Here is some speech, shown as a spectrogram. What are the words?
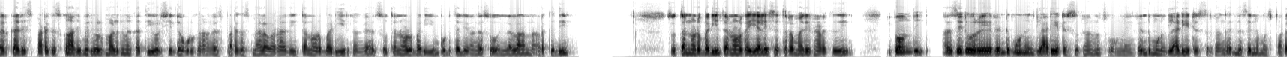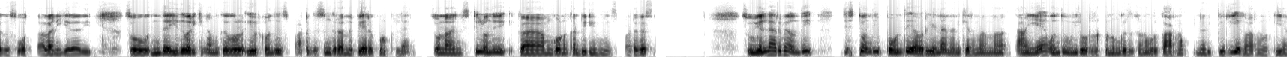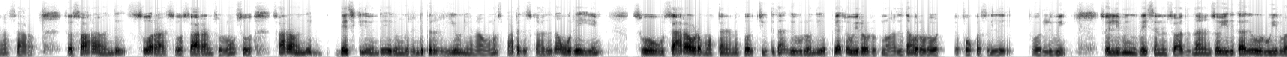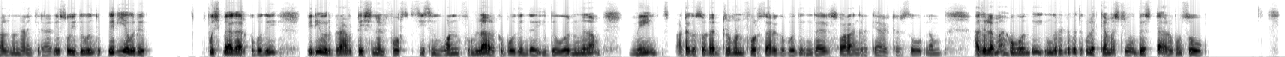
இருக்காரு ஸ்பாட்டகஸ்க்கும் அதேமாரி ஒரு மழுங்கின கத்தி ஒரு ஷீல்டாக கொடுக்குறாங்க. ஸ்பாட்டகஸ் மேலே வராது தன்னோட படி இருக்காங்க. ஸோ தன்னோட படியும் போட்டு தள்ளிடுறாங்க ஸோ என்னெல்லாம் நடக்குது? ஸோ தன்னோட படியும் தன்னோட கையாலே செத்துற மாதிரி நடக்குது. இப்போ வந்து அந்த சைடு ஒரு ரெண்டு மூணு கிளாடியேட்டர்ஸ் இருக்காங்கன்னு வச்சுக்கோங்களேன். ரெண்டு மூணு கிளாடியேட்டர்ஸ் இருக்காங்க. இந்த சைடு நம்ம ஸ்பாட்டகஸ் ஒத்தாலாக நிற்கிறாரு ஸோ இந்த இது வரைக்கும் நமக்கு ஒரு இவருக்கு வந்து ஸ்பாட்டகஸுங்கிற அந்த பேரை கொடுக்கல. ஸோ நான் ஸ்டில் வந்து க அங்கோன கண்டினியூ ஸ்பாட்டகஸ் ஸோ எல்லாருமே வந்து ஜஸ்ட் வந்து இப்போ வந்து அவர் என்ன நினைக்கிறாருன்னா தான் ஏன் வந்து உயிரோடு இருக்கணுங்கிறதுக்கான ஒரு காரணம். பின்னாடி பெரிய காரணம் இருக்குது ஏன்னா சாரா. ஸோ சாரா வந்து சோரா. ஸோ சாரான்னு சொல்லுவோம். ஸோ சாரா வந்து பேசிக்கலி வந்து இவங்க ரெண்டு பேரும் ரியூனியன் ஆகணும். ஸ்பாட்டகஸ்க்கு அதுதான் ஒரே எய்ம் ஸோ சாராவோட மொத்த நினைப்பை வச்சுக்கிட்டு தான் இவர் வந்து எப்படியாச்சும் உயிரோடு இருக்கணும். அதுதான் அவரோட ஒர்க் ஃபோக்கஸ் இல்லை for living so living reason so அதுதான். ஸோ இதுக்காக ஒரு உயிர் வாழணும்னு நினைக்கிறாரு. ஸோ இது வந்து பெரிய ஒரு புஷ்பேக்காக இருக்க போது பெரிய ஒரு கிராவிடேஷனல் ஃபோர்ஸ் சீசன் ஒன் ஃபுல்லாக இருக்க போது இந்த இது ஒன்று தான் மெயின் ஸ்பாட்டகஸோட ட்ரிவன் ஃபோர்ஸாக இருக்க போது இந்த சொராங்கிற கேரக்டர் ஸோ நம் அதுவும் இல்லாமல் அவங்க வந்து இவங்க ரெண்டு பேத்துக்குள்ள கெமிஸ்ட்ரியும் பெஸ்ட்டாக இருக்கும் ஸோ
